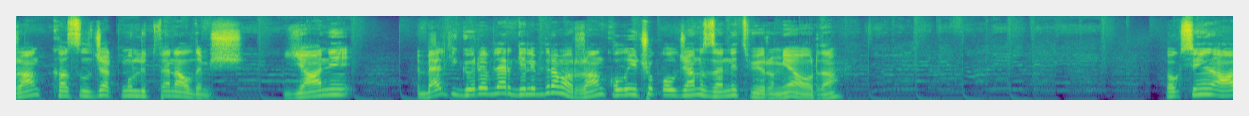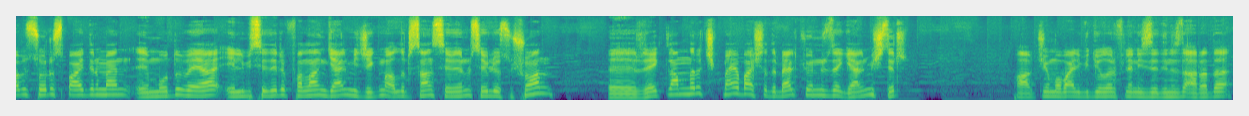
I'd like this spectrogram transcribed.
rank kasılacak mı lütfen al demiş. Yani belki görevler gelebilir ama rank olayı çok olacağını zannetmiyorum ya orada. Toksi'nin abi soru Spider-Man e, modu veya elbiseleri falan gelmeyecek mi? Alırsan sevinirim seviyorsun. Şu an e, reklamları çıkmaya başladı. Belki önünüze gelmiştir. PUBG Mobile videoları falan izlediğinizde arada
